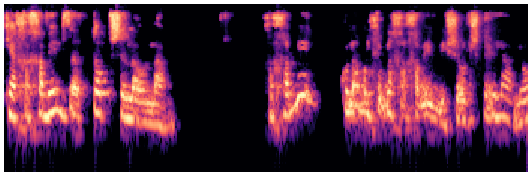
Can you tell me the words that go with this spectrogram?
כי החכמים זה הטופ של העולם. חכמים, כולם הולכים לחכמים לשאול שאלה, לא?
